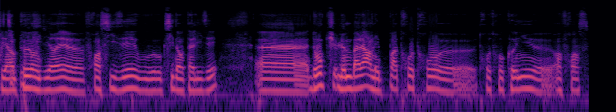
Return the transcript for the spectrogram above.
c'est un peu, on dirait, francisé ou occidentalisé. Euh, donc le mbalar n'est pas trop trop euh, trop trop connu euh, en France.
